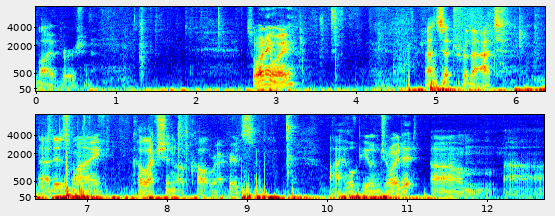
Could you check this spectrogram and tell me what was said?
live version. So anyway, that's it for that. That is my collection of cult records. I hope you enjoyed it. Um, uh,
